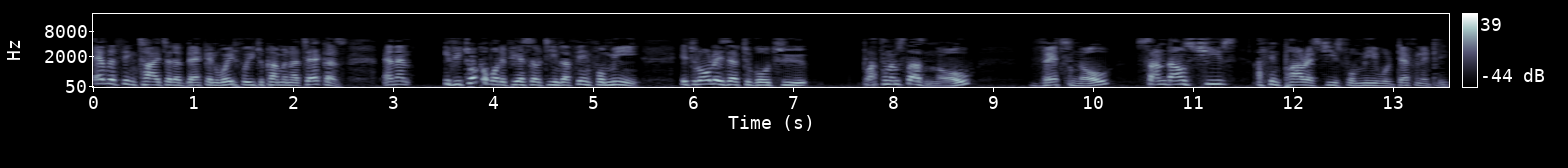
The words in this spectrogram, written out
everything tight at the back and wait for you to come and attack us. And then if you talk about the PSL teams, I think for me, it will always have to go to Platinum Stars, no. Wits, no. Sundowns Chiefs, I think Pirates Chiefs for me will definitely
